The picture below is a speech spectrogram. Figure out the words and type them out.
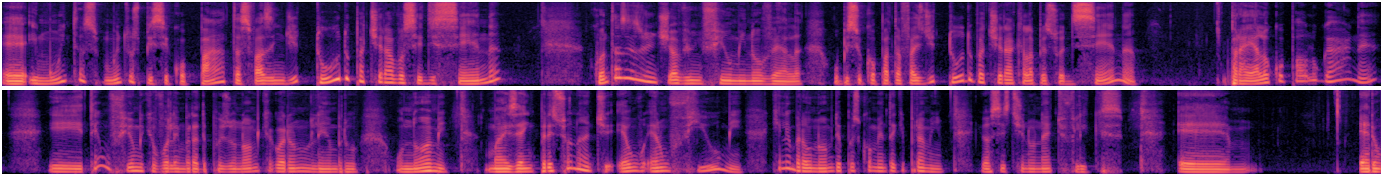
é, e muitas, muitos psicopatas fazem de tudo para tirar você de cena Quantas vezes a gente já viu em filme, em novela, o psicopata faz de tudo para tirar aquela pessoa de cena para ela ocupar o lugar, né? E tem um filme que eu vou lembrar depois o nome, que agora eu não lembro o nome, mas é impressionante. É um, era um filme. Quem lembrar o nome, depois comenta aqui para mim. Eu assisti no Netflix. É, era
